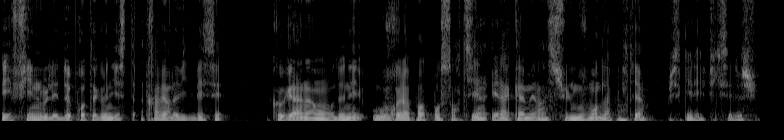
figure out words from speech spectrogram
et filme les deux protagonistes à travers la vitre baissée. Kogan, à un moment donné, ouvre la porte pour sortir et la caméra suit le mouvement de la portière puisqu'elle est fixée dessus.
